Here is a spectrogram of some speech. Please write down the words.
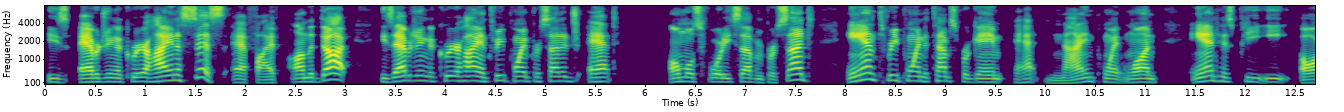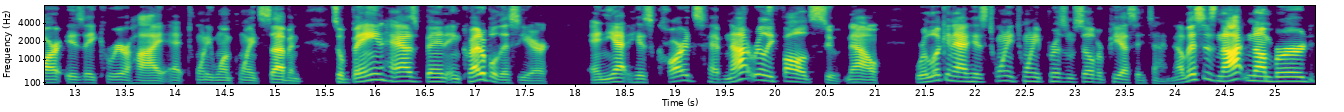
He's averaging a career high in assists at five on the dot. He's averaging a career high in three point percentage at almost 47% and three point attempts per game at 9.1. And his PER is a career high at 21.7. So Bane has been incredible this year, and yet his cards have not really followed suit. Now, we're looking at his 2020 Prism Silver PSA 10. Now, this is not numbered,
